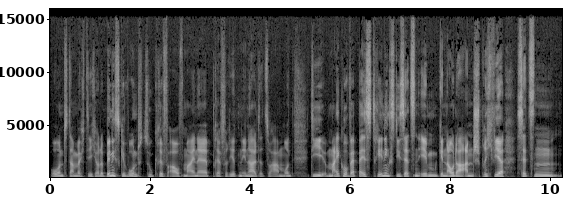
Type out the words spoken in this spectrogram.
und da möchte ich oder bin ich es gewohnt, Zugriff auf meine präferierten Inhalte zu haben. Und die Micro Web-Based Trainings, die setzen eben genau da an. Sprich, wir setzen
